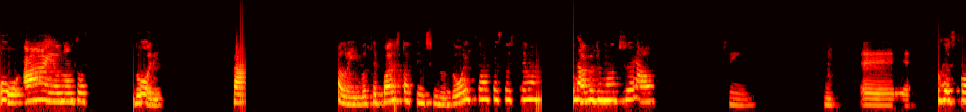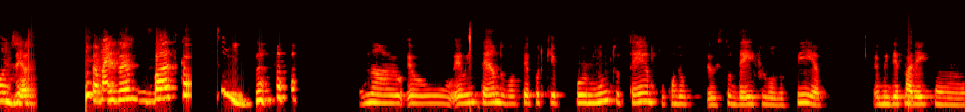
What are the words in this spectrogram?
do, ah, eu não estou sentindo dores. Tá além, você pode estar sentindo dor e ser uma pessoa extremamente saudável de modo geral. Sim. É... Não respondi assim, mas é basicamente isso. Não, eu, eu, eu entendo você porque por muito tempo, quando eu, eu estudei filosofia, eu me deparei com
